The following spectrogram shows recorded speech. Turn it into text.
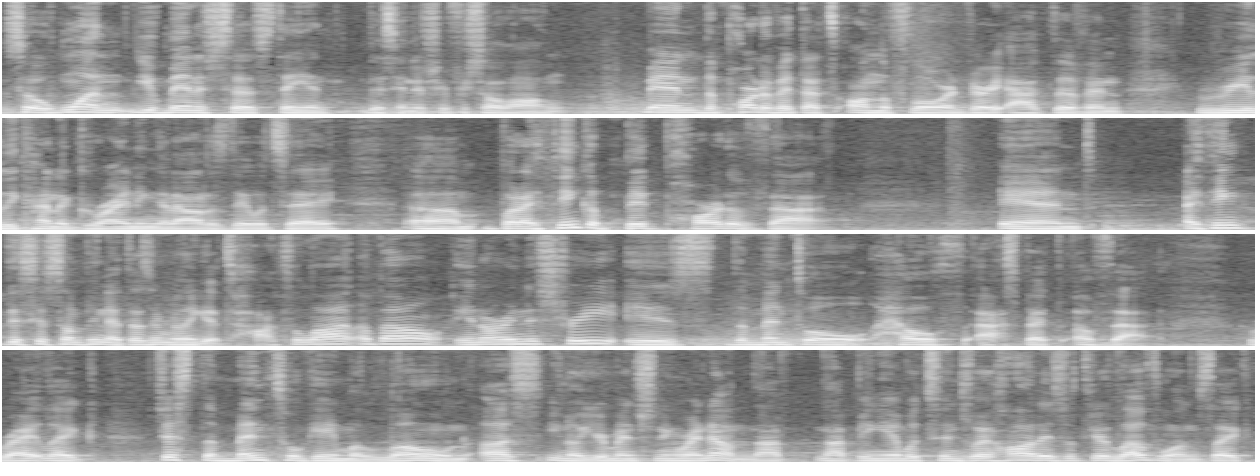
so one, you've managed to stay in this industry for so long, man. The part of it that's on the floor and very active and really kind of grinding it out, as they would say. Um, but I think a big part of that, and I think this is something that doesn't really get talked a lot about in our industry, is the mental health aspect of that, right? Like just the mental game alone. Us, you know, you're mentioning right now, not not being able to enjoy holidays with your loved ones, like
